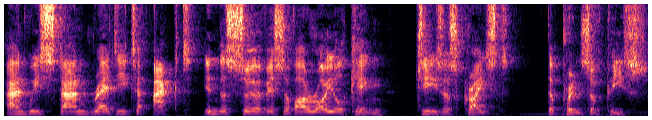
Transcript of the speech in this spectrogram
And we stand ready to act in the service of our royal King, Jesus Christ, the Prince of Peace.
